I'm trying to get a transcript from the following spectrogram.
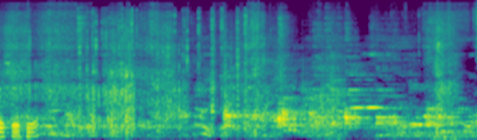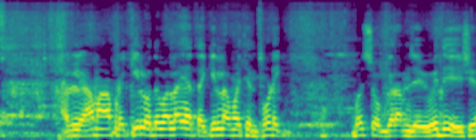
ओसू એટલે આમાં આપણે કિલો દવા લાવ્યા હતા કિલ્લામાંથી થોડીક બસો ગ્રામ જેવી વધી છે.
